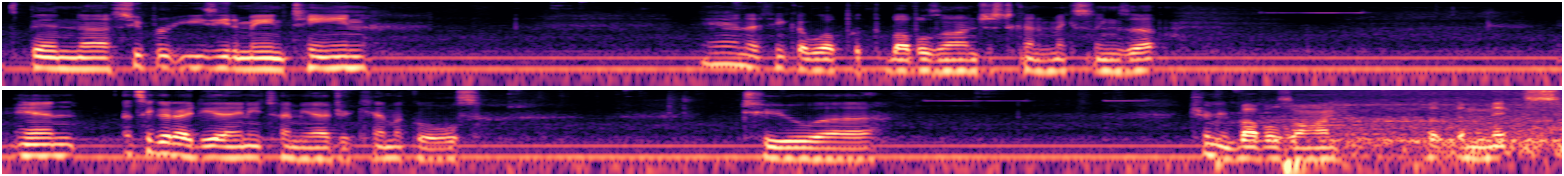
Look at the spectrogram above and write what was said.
it's been uh, super easy to maintain. And I think I will put the bubbles on just to kind of mix things up. And that's a good idea anytime you add your chemicals to uh, turn your bubbles on let the mix.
